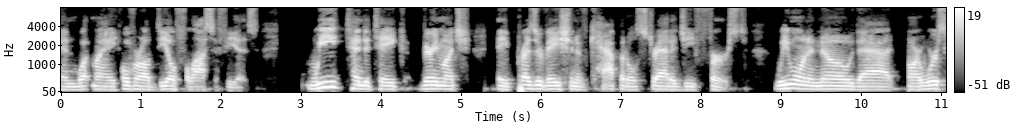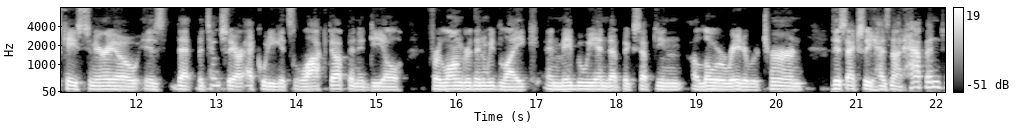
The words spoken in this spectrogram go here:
and what my overall deal philosophy is. We tend to take very much a preservation of capital strategy first. We want to know that our worst case scenario is that potentially our equity gets locked up in a deal for longer than we'd like, and maybe we end up accepting a lower rate of return. This actually has not happened,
